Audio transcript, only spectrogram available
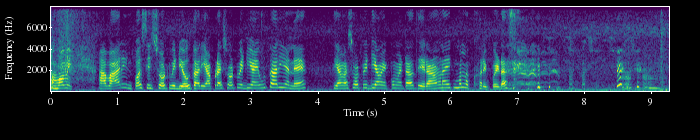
મમ્મી આ વારીને પછી શોર્ટ વીડિયો ઉતારી આપણે શોર્ટ વીડિયો અહીં ઉતારીએ ને ત્યાં શોર્ટ વીડિયો કોમેન્ટ આવતી રાવણા એક મલક ખરી પડ્યા છે.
